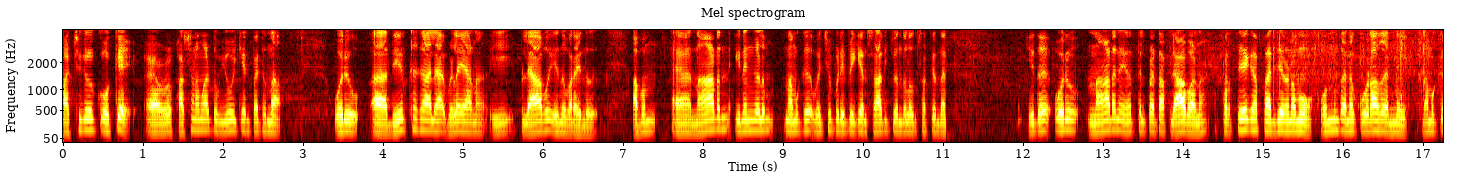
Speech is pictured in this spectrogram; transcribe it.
പക്ഷികൾക്കും ഒക്കെ ഭക്ഷണമായിട്ട് ഉപയോഗിക്കാൻ പറ്റുന്ന ഒരു ദീർഘകാല വിളയാണ് ഈ പ്ലാവ് എന്ന് പറയുന്നത്. അപ്പം നാടൻ ഇനങ്ങളും നമുക്ക് വെച്ച് പിടിപ്പിക്കാൻ സാധിക്കും എന്നുള്ളതും സത്യം തന്നെ. ഇത് ഒരു നാടൻ ഇനത്തിൽപ്പെട്ട പ്ലാവാണ്. പ്രത്യേക പരിചരണമോ ഒന്നും തന്നെ കൂടാതെ തന്നെ നമുക്ക്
